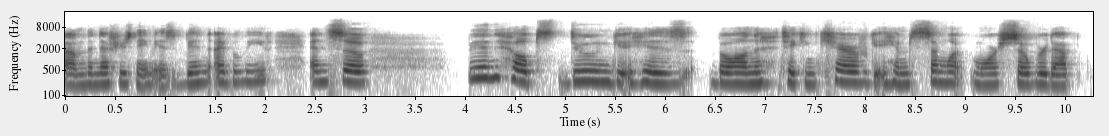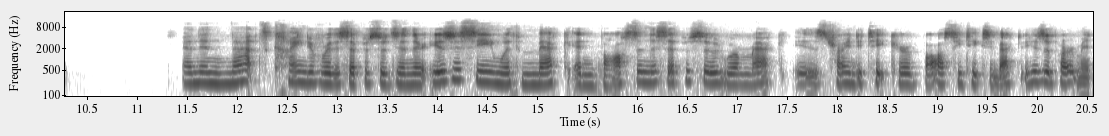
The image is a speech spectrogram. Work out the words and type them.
Um, the nephew's name is Ben, I believe. And so Ben helps Doon get his Bon taken care of, get him somewhat more sobered up. And then that's kind of where this episode's in. There is a scene with Mek and Boss in this episode where Mek is trying to take care of Boss. He takes him back to his apartment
